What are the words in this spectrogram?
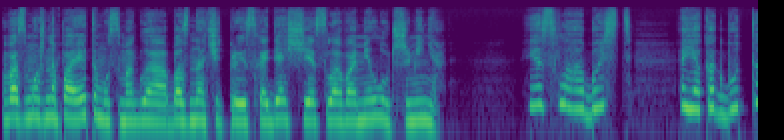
Возможно, поэтому смогла обозначить происходящее словами лучше меня. И слабость. Я как будто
